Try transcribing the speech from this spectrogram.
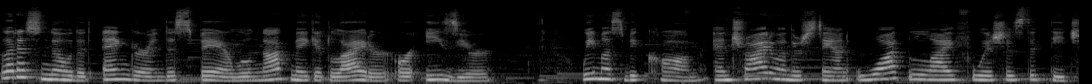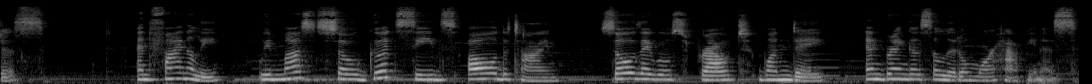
let us know that anger and despair will not make it lighter or easier. We must be calm and try to understand what life wishes to teach us. And finally, we must sow good seeds all the time so they will sprout one day and bring us a little more happiness.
